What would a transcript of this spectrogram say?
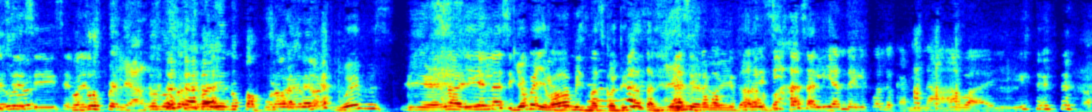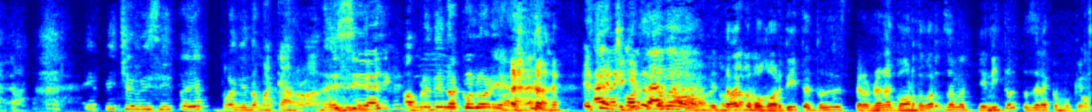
diferencia, güey. sí, se ve. Nosotros peleándonos ahí valiendo pa' pura verga. Güey, pues Y él ahí. Y él así yo me que- llevaba mis mascotitas al Y Así como que florecitas salían de él cuando caminaba y... Y pinche Luisito ahí poniendo macarrones. Sí, así como- aprendiendo a colorear. Es que A de chiquito estaba, ¿no? A estaba como ¿no? gordito, entonces, pero no era gordo, gordo, solo llenito, entonces era como que el Como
